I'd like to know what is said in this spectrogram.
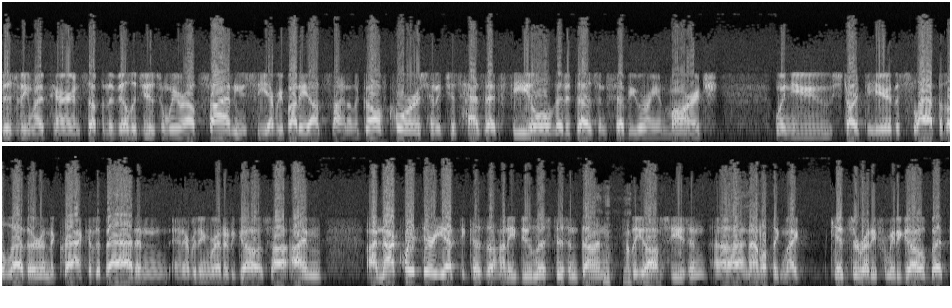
visiting my parents up in the villages and we were outside and you see everybody outside on the golf course and it just has that feel that it does in February and March when you start to hear the slap of the leather and the crack of the bat and, and everything ready to go. So I'm I'm not quite there yet because the honeydew list isn't done for the off season, uh, and I don't think my kids are ready for me to go. But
